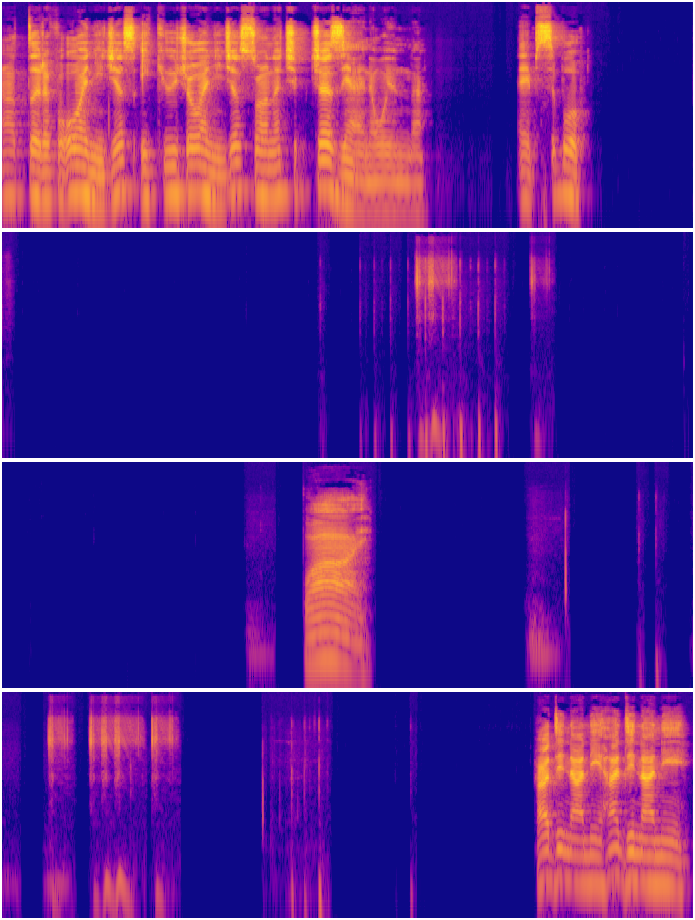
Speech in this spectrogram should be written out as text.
Alt tarafı oynayacağız. 2-3 oynayacağız. Sonra çıkacağız yani oyundan. Hepsi bu. Vay. Hadi Nani, hadi Nani.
